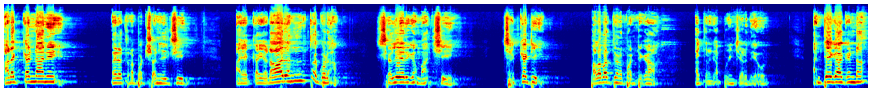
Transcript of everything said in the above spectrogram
అడగకుండానే మరి అతని పక్షాన్ని నిలిచి ఆ యొక్క ఎడారంతా కూడా సెలేరుగా మార్చి చక్కటి ఫలవర్తమైన పంటగా అతనికి అప్పగించాడు దేవుడు. అంతేకాకుండా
